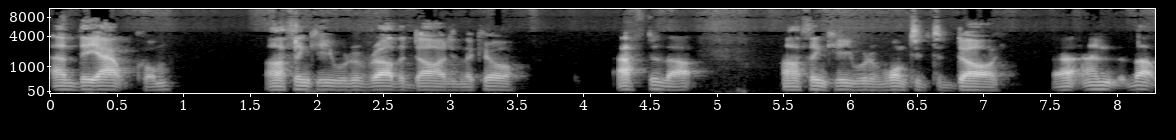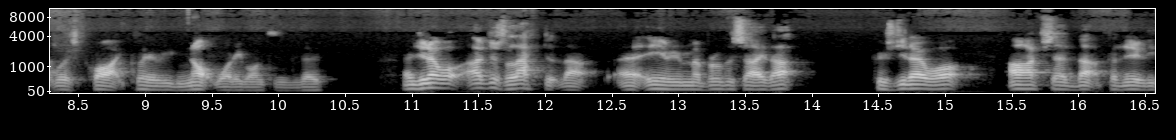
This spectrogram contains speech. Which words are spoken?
and the outcome, I think he would have rather died in the car. After that, I think he would have wanted to die. Uh, and that was quite clearly not what he wanted to do. And you know what? I just laughed at that, uh, hearing my brother say that. Because you know what? I've said that for nearly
